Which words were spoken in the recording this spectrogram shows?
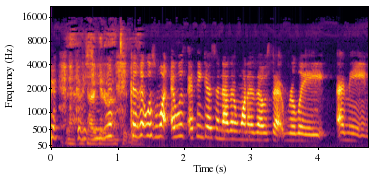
it? Have I you seen get it?" around it, Because yeah. it was one. It was. I think it was another one of those that really. I mean,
